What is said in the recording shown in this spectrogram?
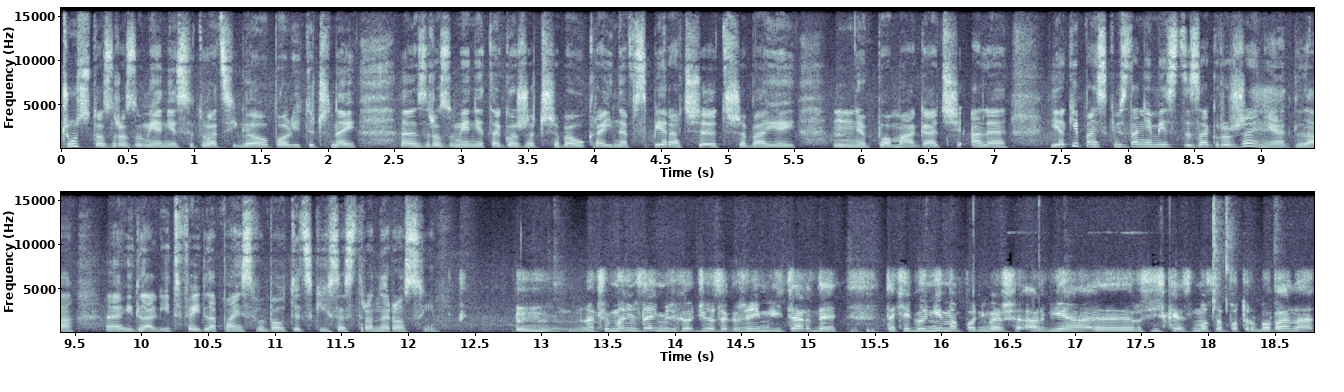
czuć to zrozumienie sytuacji geopolitycznej, zrozumienie tego, że trzeba Ukrainę wspierać, trzeba jej mm, pomagać. Ale jakie pańskim zdaniem jest zagrożenie dla, i dla Litwy, i dla państw bałtyckich ze strony Rosji? Rosji? Znaczy moim zdaniem, jeśli chodzi o zagrożenie militarne, takiego nie ma, ponieważ armia e, rosyjska jest mocno poturbowana.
